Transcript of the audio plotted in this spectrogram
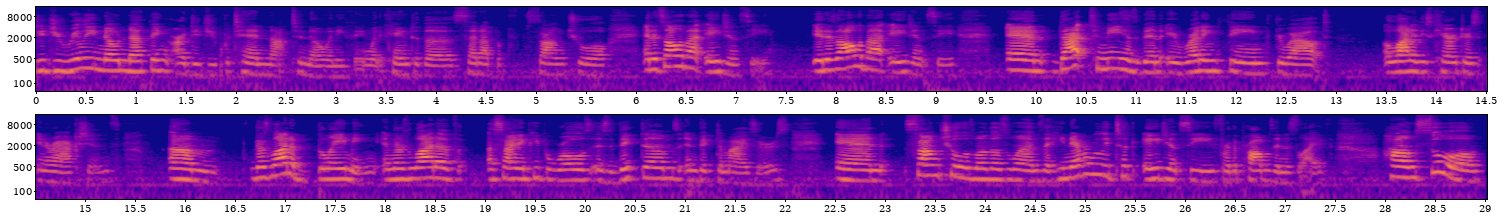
did you really know nothing or did you pretend not to know anything when it came to the setup of Song Chul? And it's all about agency. It is all about agency. And that to me has been a running theme throughout a lot of these characters' interactions. Um, there's a lot of blaming and there's a lot of assigning people roles as victims and victimizers. And Song Chul is one of those ones that he never really took agency for the problems in his life. Hong Sool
